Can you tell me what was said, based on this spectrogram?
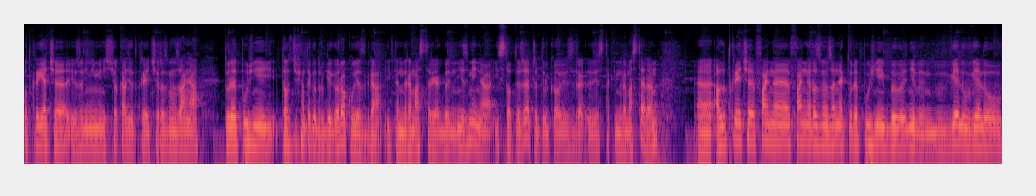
odkryjecie, jeżeli nie mieliście okazji, odkryjecie rozwiązania, które później, to z 92 roku jest gra i ten remaster jakby nie zmienia istoty rzeczy, tylko jest, jest takim remasterem, e, ale odkryjecie fajne, fajne rozwiązania, które później były, nie wiem, w wielu, wielu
